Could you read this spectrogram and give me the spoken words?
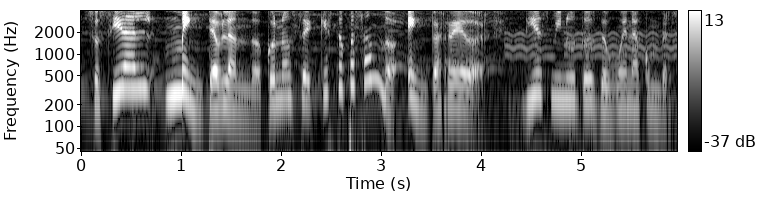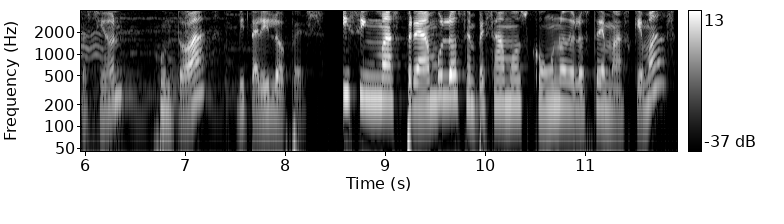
Socialmente hablando, conoce qué está pasando en tu alrededor. 10 minutos de buena conversación junto a Vitali López. Y sin más preámbulos, empezamos con uno de los temas que más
